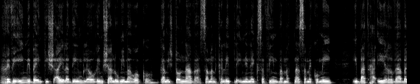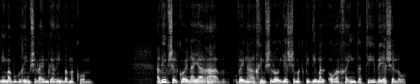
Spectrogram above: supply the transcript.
הרביעי מבין תשעה ילדים להורים שעלו ממרוקו, גם אשתו נאוה, סמנכ"לית לענייני כספים במתנס המקומי, היא בת העיר והבנים הבוגרים שלהם גרים במקום. אביו של כהן היה רב, ובין האחים שלו יש שמקפידים על אורח חיים דתי ויש שלא.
